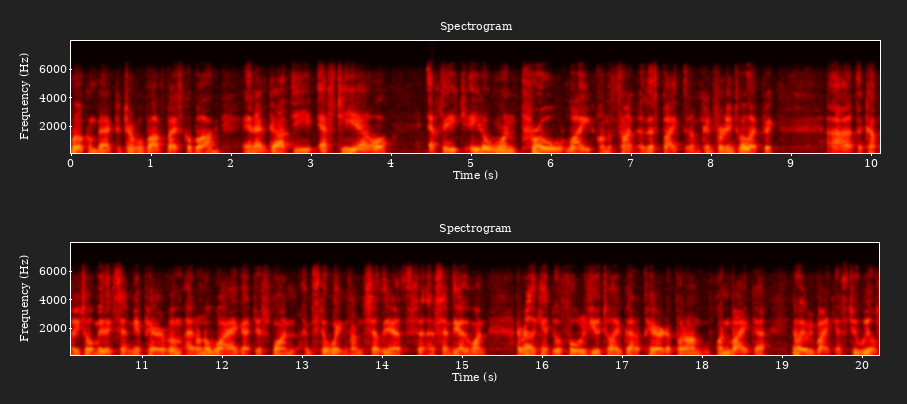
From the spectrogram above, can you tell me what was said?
Welcome back to Turbo Bob's Bicycle Blog and I've got the FTL FH801 Pro light on the front of this bike that I'm converting to electric. Uh, the company told me they'd send me a pair of them. I don't know why I got just one. I'm still waiting for them to send the other, uh, send the other one. I really can't do a full review till I've got a pair to put on one bike. Uh, you know, every bike has two wheels.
